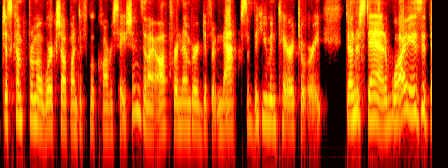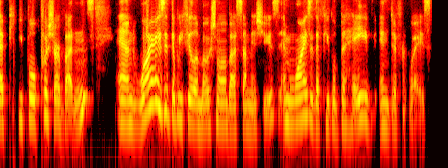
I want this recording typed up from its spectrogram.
just come from a workshop on difficult conversations and I offer a number of different maps of the human territory to understand why is it that people push our buttons and why is it that we feel emotional about some issues and why is it that people behave in different ways.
